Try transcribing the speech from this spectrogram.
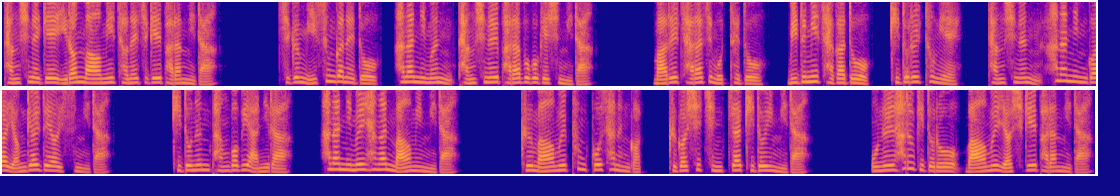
당신에게 이런 마음이 전해지길 바랍니다. 지금 이 순간에도 하나님은 당신을 바라보고 계십니다. 말을 잘하지 못해도 믿음이 작아도 기도를 통해 당신은 하나님과 연결되어 있습니다. 기도는 방법이 아니라 하나님을 향한 마음입니다. 그 마음을 품고 사는 것, 그것이 진짜 기도입니다. 오늘 하루 기도로 마음을 여시길 바랍니다.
